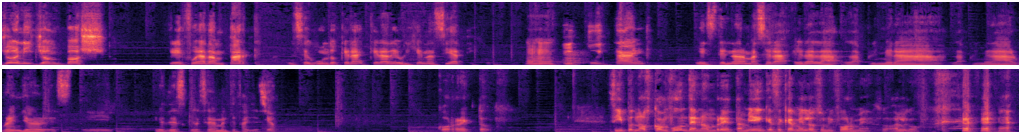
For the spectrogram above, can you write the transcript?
Johnny John Bosch, que fue Adam Park, el segundo, que era, que era de origen asiático. Y Tui Tang este, nada más era, era la, primera, la primera Ranger este, que desgraciadamente falleció. Correcto. Sí, pues nos confunden, hombre, también que se cambien los uniformes o algo.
